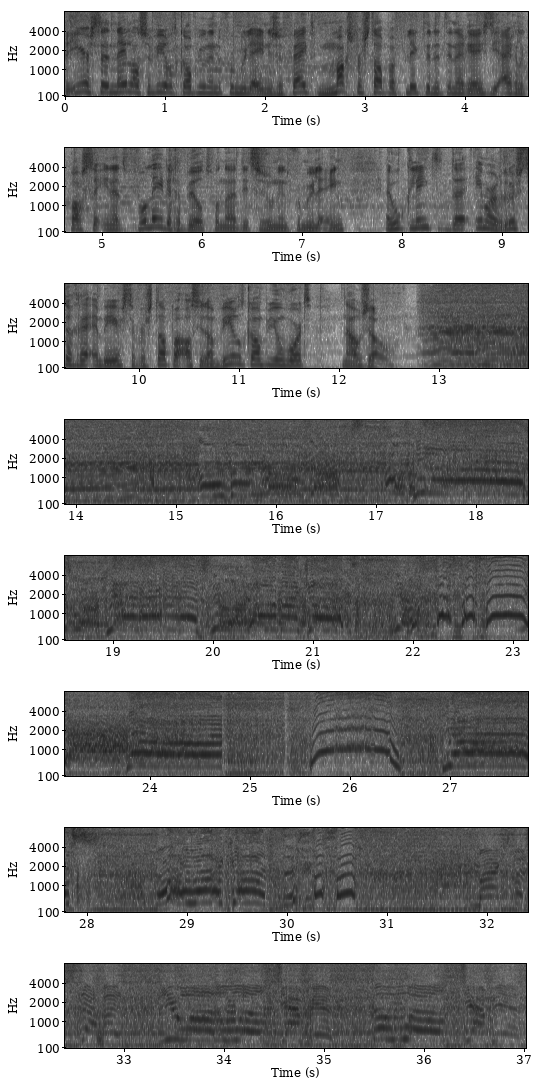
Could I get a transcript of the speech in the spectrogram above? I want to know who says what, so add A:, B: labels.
A: De eerste Nederlandse wereldkampioen in de Formule 1 is een feit. Max Verstappen flikte het in een race die eigenlijk paste in het volledige beeld van uh, dit seizoen in de Formule 1. En hoe klinkt de immer rustige en beheerste Verstappen als hij dan wereldkampioen wordt? Nou zo.
B: Oh my god! Yes!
